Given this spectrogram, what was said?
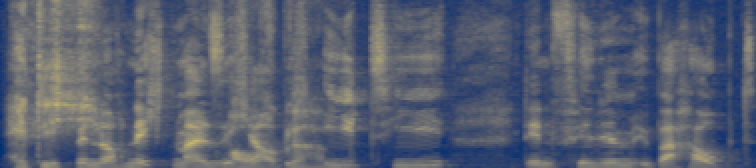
hätte ich. Ich bin noch nicht mal sicher, ob ich E.T. den Film überhaupt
